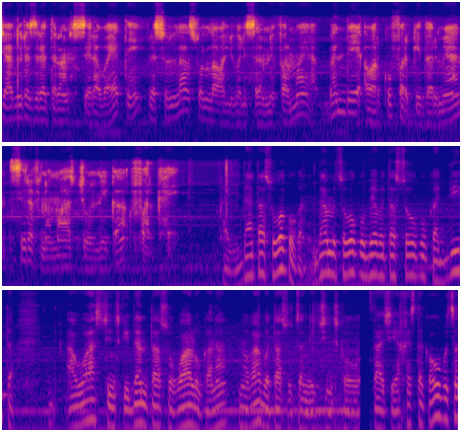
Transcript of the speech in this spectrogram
جابر رضی اللہ تعالی عنہ سے روایت ہے رسول اللہ صلی اللہ علیہ وآلہ وسلم نے فرمایا بندے اور کفر کے درمیان صرف نماز چھوڑنے کا فرق ہے حاجی دا تاسو وکو کنه دا مو څه وکو بیا به تاسو څه وکو کدی ته اواز چینج کیدن تاسو غواړو کنه نو غا به تاسو څنګه چینج کوو تاسی اخیسته که او به څه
